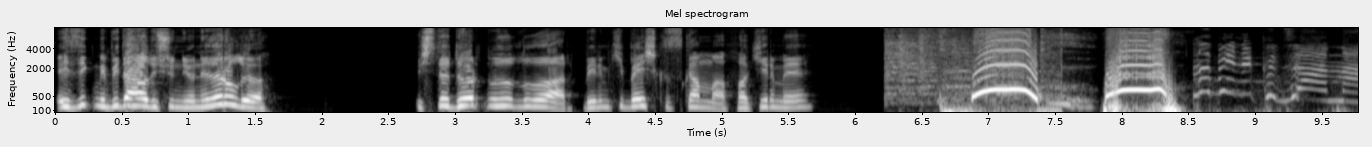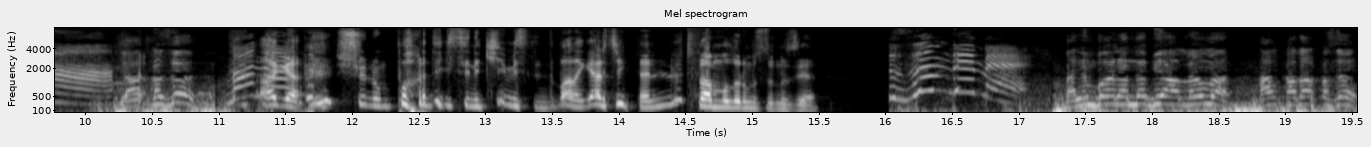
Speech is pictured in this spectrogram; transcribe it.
Ezik mi bir daha düşün diyor. Neler oluyor? İşte 4 noodle var. Benimki 5 kıskanma. Fakir mi? Aga şunun part ikisini kim istedi bana gerçekten lütfen bulur musunuz ya? Benim bu alemde bir ağırlığım var. El kadar kızı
